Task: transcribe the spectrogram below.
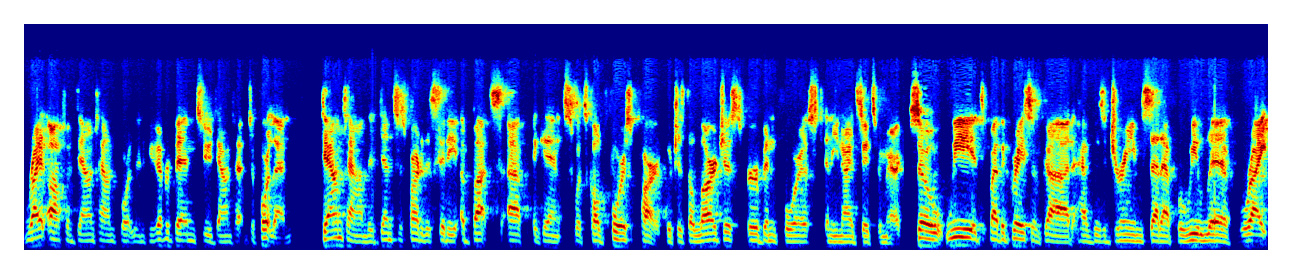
right off of downtown Portland. If you've ever been to downtown to Portland, downtown, the densest part of the city, abuts up against what's called Forest Park, which is the largest urban forest in the United States of America. So we, it's by the grace of God, have this dream set up where we live right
